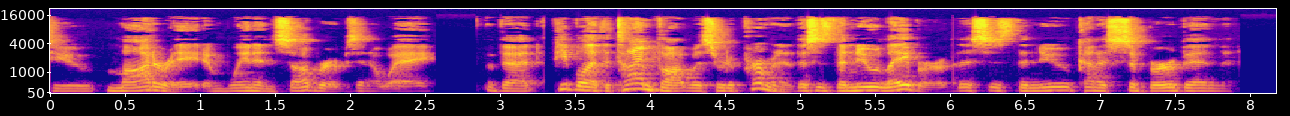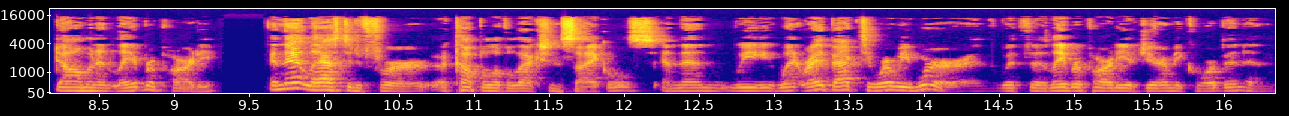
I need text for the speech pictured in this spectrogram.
to moderate and win in suburbs in a way that people at the time thought was sort of permanent. This is the new labor. This is the new kind of suburban dominant labor party. And that lasted for a couple of election cycles. And then we went right back to where we were with the Labor Party of Jeremy Corbyn and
